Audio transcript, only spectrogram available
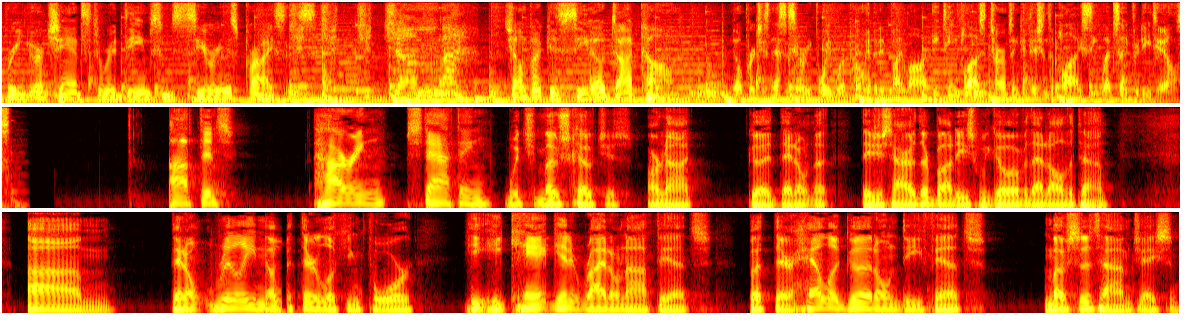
for your chance to redeem some serious prizes. ChumbaCasino.com. No purchase necessary. Void where prohibited by law. 18 plus terms and conditions apply. See website for details. offense hiring, staffing, which most coaches are not good. They don't know. They just hire their buddies. We go over that all the time. Um, they don't really know what they're looking for. He he can't get it right on offense, but they're hella good on defense most of the time, Jason.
